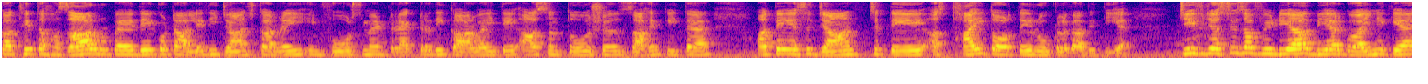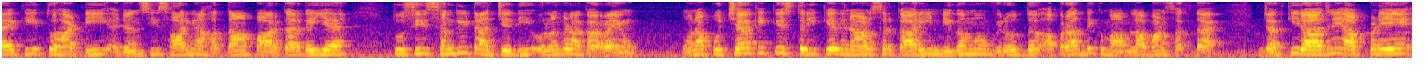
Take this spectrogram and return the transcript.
ਕਥਿਤ ਹਜ਼ਾਰ ਰੁਪਏ ਦੇ ਘੁਟਾਲੇ ਦੀ ਜਾਂਚ ਕਰ ਰਹੀ ਇਨਫੋਰਸਮੈਂਟ ਡਾਇਰੈਕਟਰ ਦੀ ਕਾਰਵਾਈ ਤੇ ਅਸੰਤੋਸ਼ ਜ਼ਾਹਿਰ ਕੀਤਾ ਹੈ ਅਤੇ ਇਸ ਜਾਂਚ ਤੇ ਅਸਥਾਈ ਤੌਰ ਤੇ ਰੋਕ ਲਗਾ ਦਿੱਤੀ ਹੈ। Chief justice of India B R Gavai ਨੇ ਕਿਹਾ ਹੈ ਕਿ ਤੁਹਾਡੀ ਏਜੰਸੀ ਸਾਰੀਆਂ ਹੱਦਾਂ ਪਾਰ ਕਰ ਗਈ ਹੈ। ਤੁਸੀਂ ਸੰਘੀ ਢਾਂਚੇ ਦੀ ਉਲੰਘਣਾ ਕਰ ਰਹੇ ਹੋ। ਉਹਨਾਂ ਪੁੱਛਿਆ ਕਿ ਕਿਸ ਤਰੀਕੇ ਦੇ ਨਾਲ ਸਰਕਾਰੀ ਨਿਗਮ ਵਿਰੁੱਧ ਅਪਰਾਧਿਕ ਮਾਮਲਾ ਬਣ ਸਕਦਾ ਹੈ। ਜਦਕਿ ਰਾਜ ਨੇ ਆਪਣੇ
